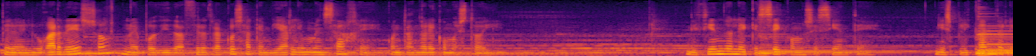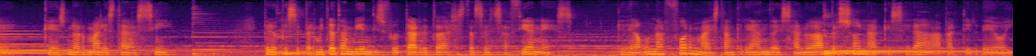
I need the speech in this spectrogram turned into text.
Pero en lugar de eso no he podido hacer otra cosa que enviarle un mensaje contándole cómo estoy, diciéndole que sé cómo se siente, y explicándole que es normal estar así, pero que se permita también disfrutar de todas estas sensaciones que de alguna forma están creando esa nueva persona que será a partir de hoy.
